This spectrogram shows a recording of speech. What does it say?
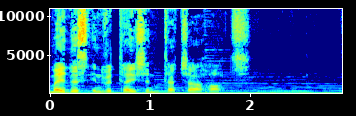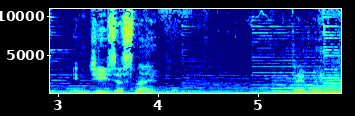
May this invitation touch our hearts. In Jesus' name, amen.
